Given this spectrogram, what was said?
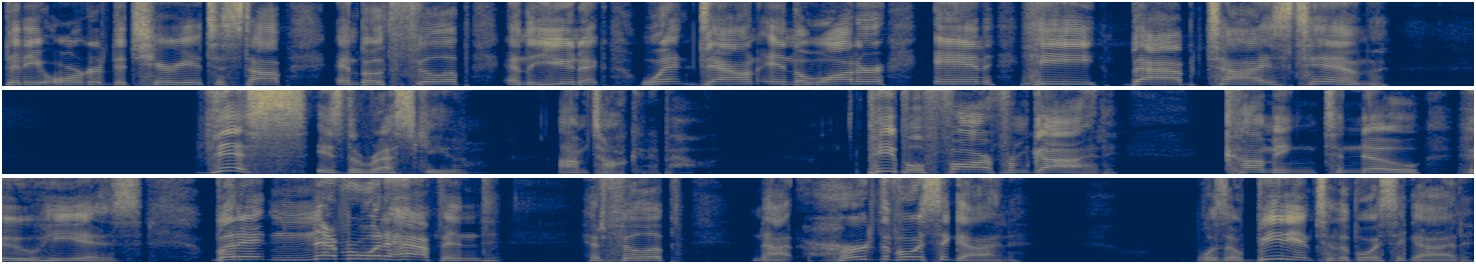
Then he ordered the chariot to stop, and both Philip and the eunuch went down in the water, and he baptized him. This is the rescue I'm talking about. People far from God coming to know who he is. But it never would have happened had Philip not heard the voice of God, was obedient to the voice of God,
